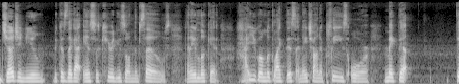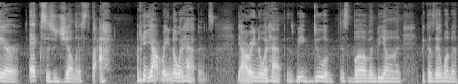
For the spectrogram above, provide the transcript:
judging you because they got insecurities on themselves and they look at how you gonna look like this and they trying to please or make their their exes jealous. I mean, y'all already know what happens. Y'all already know what happens. We do a, this above and beyond because they want to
